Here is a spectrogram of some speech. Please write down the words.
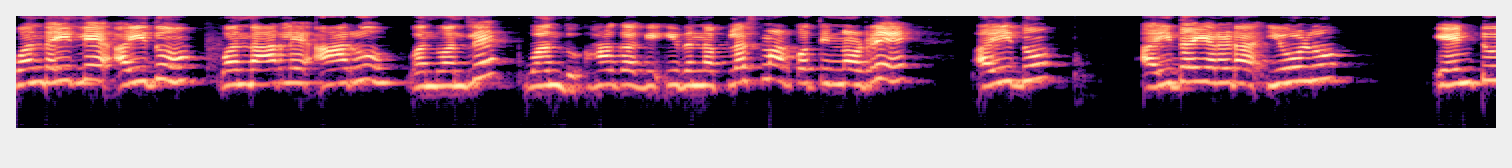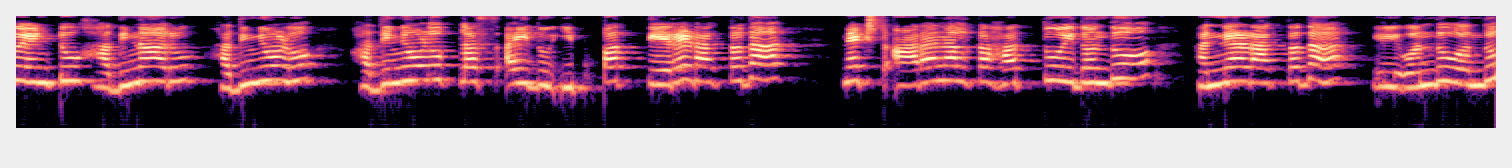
ಒಂದ್ ಐದ್ಲೆ, ಐದು, ಒಂದ್ ಆರ್ಲೆ, ಆರು, ಒಂದ್ ಒಂದ್ಲೆ, ಒಂದು. ಹಾಗಾಗಿ ಇದನ್ನ ಪ್ಲಸ್ ಮಾಡ್ಕೋತೀನಿ ನೋಡ್ರಿ. ಐದು ಐದ, ಎರಡ, ಏಳು, ಎಂಟು ಎಂಟು, ಹದಿನಾರು, ಹದಿನೇಳು ಹದಿನೇಳು ಪ್ಲಸ್ ಐದು, ಇಪ್ಪತ್ತೆರಡು ಆಗ್ತದ. ನೆಕ್ಸ್ಟ್ ಆರ, ನಾಲ್ಕ, ಹತ್ತು, ಇದೊಂದು ಹನ್ನೆರಡು ಆಗ್ತದ. ಇಲ್ಲಿ ಒಂದು ಒಂದು,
